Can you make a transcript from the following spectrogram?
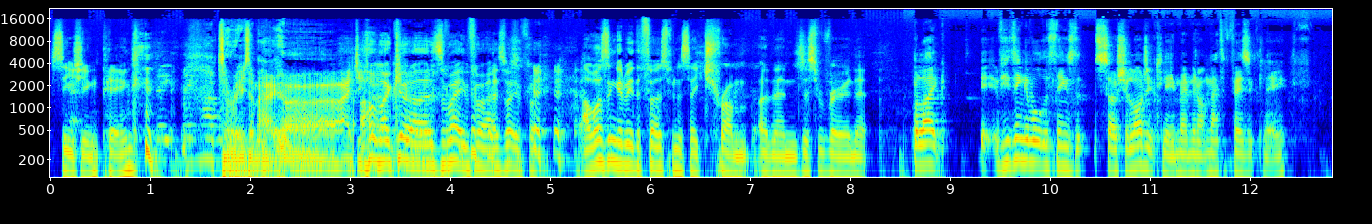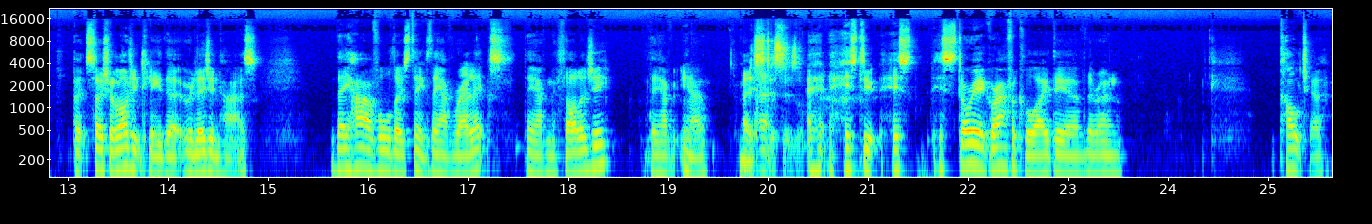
Xi Jinping. Theresa May. ah, oh my god, I was waiting for it. I was waiting for it. I wasn't going to be the first one to say Trump and then just ruin it. But like, if you think of all the things that sociologically, maybe not metaphysically, but sociologically that religion has, they have all those things. They have relics. They have mythology. They have you know Mysticism. a, a histo- his, historiographical idea of their own culture.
